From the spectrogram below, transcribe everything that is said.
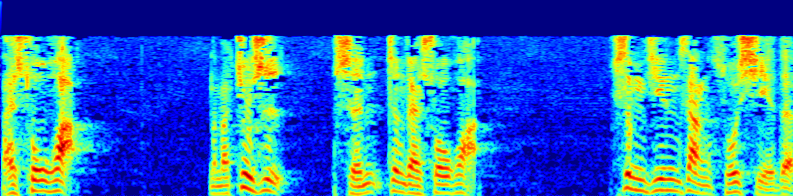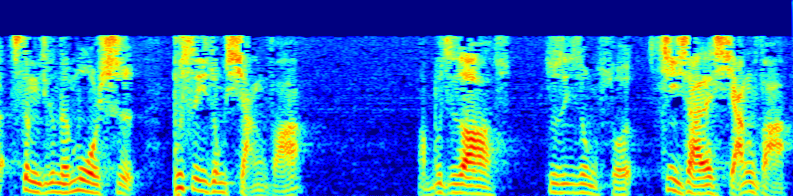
来说话，那么就是神正在说话。圣经上所写的圣经的末世不是一种想法啊，不知道啊，这是一种所记下来的想法。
